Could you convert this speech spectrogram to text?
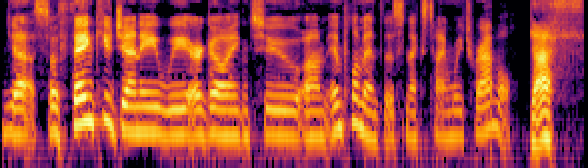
Yes. So thank you, Jenny. We are going to um, implement this next time we travel. Yes.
